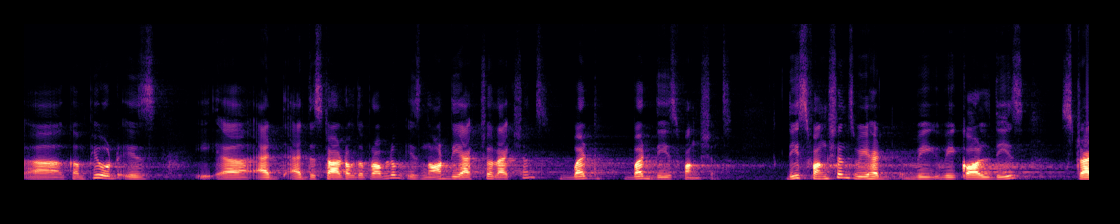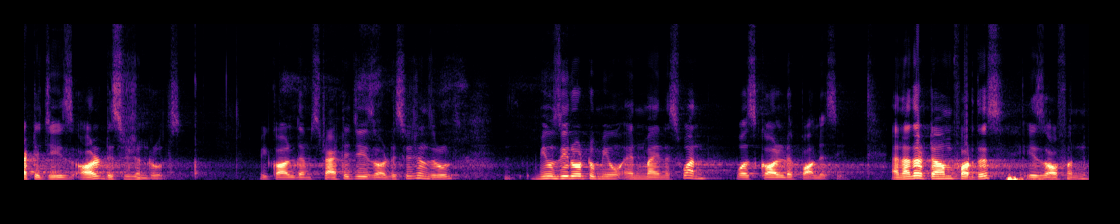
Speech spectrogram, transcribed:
uh, compute is uh, at, at the start of the problem is not the actual actions, but, but these functions. These functions we had we, we call these strategies or decision rules we call them strategies or decisions rules mu 0 to mu n minus 1 was called a policy. Another term for this is often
